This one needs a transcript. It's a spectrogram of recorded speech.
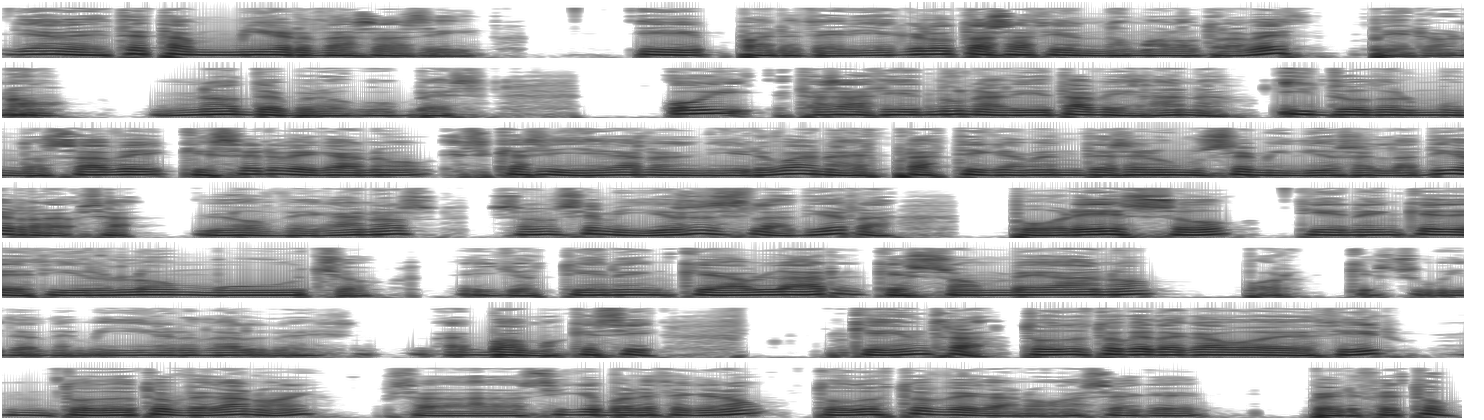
Ya ves, estas mierdas así. Eh, parecería que lo estás haciendo mal otra vez, pero no, no te preocupes. Hoy estás haciendo una dieta vegana y todo el mundo sabe que ser vegano es casi llegar al nirvana, es prácticamente ser un semidios en la tierra. O sea, los veganos son semidioses en la tierra. Por eso tienen que decirlo mucho. Ellos tienen que hablar que son veganos porque su vida de mierda. Vamos, que sí. Que entra. Todo esto que te acabo de decir, todo esto es vegano, ¿eh? O sea, sí que parece que no. Todo esto es vegano. O sea que, perfecto.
